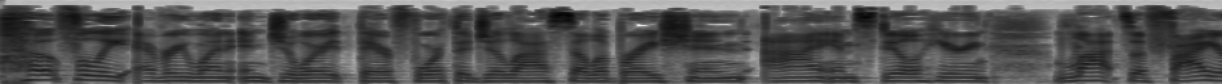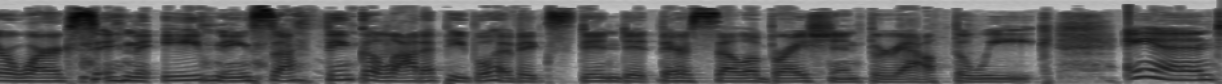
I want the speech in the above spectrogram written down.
hopefully everyone enjoyed their 4th of July celebration. I am still hearing lots of fireworks in the evening. So I think a lot of people have extended their celebration throughout the week. And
